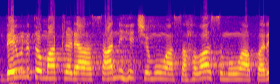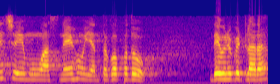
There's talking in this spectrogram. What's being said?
దేవునితో మాట్లాడే ఆ సాన్నిహిత్యము ఆ సహవాసము ఆ పరిచయము ఆ స్నేహం ఎంత గొప్పదో. దేవుని బిడ్డలారా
